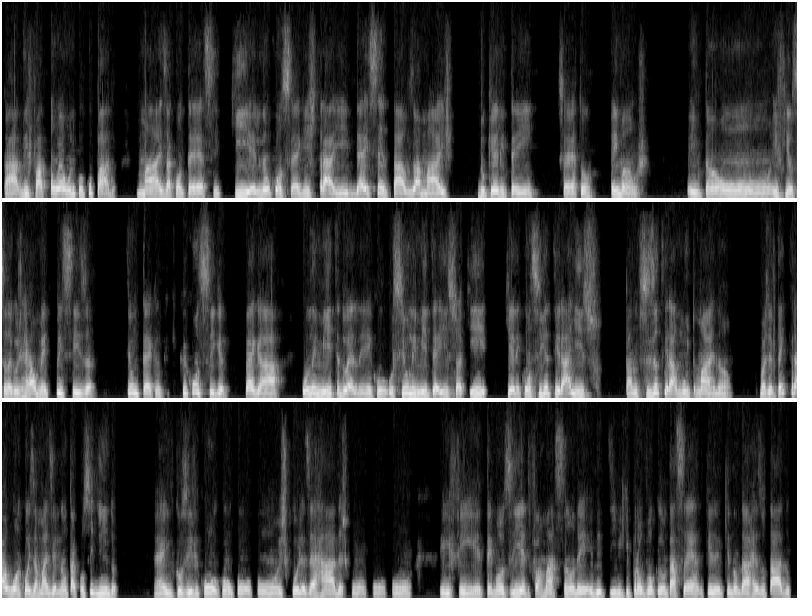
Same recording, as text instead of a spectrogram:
Tá? De fato, não é o único culpado. Mas acontece que ele não consegue extrair 10 centavos a mais do que ele tem, certo? Em mãos. Então, enfim, o Santa Cruz realmente precisa de um técnico que consiga pegar o limite do elenco, se o limite é isso aqui, que ele consiga tirar isso Tá? Não precisa tirar muito mais, não. Mas ele tem que tirar alguma coisa mais. Ele não está conseguindo. Né? Inclusive com, com, com, com, escolhas erradas, com, com, enfim, teimosia de formação de, de, time que provou que não está certo, que, que não dá resultado.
